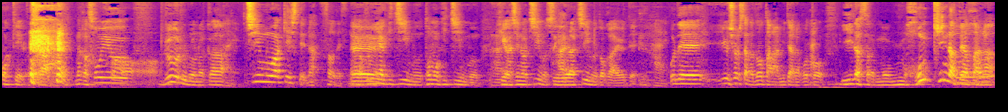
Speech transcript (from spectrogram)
OK とか なんかそういうルールの中、いチーム分けしてな。そうですね、えー。文明チーム友木チーム、東野チーム杉浦チームとか言うて、はい。ほんで優勝したらどうかなみたいなことを言い出したらもうもう本気になってやったらな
